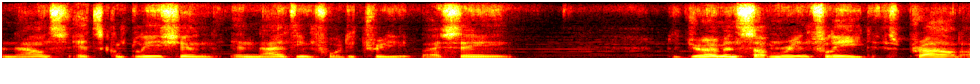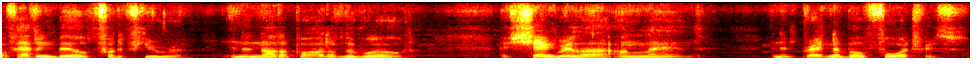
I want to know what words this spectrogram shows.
announced its completion in 1943 by saying, The German submarine fleet is proud of having built for the Fuhrer in another part of the world, a Shangri-La on land, an impregnable fortress.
